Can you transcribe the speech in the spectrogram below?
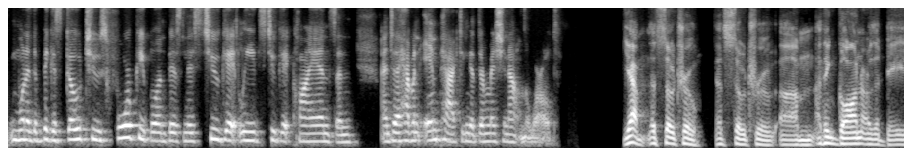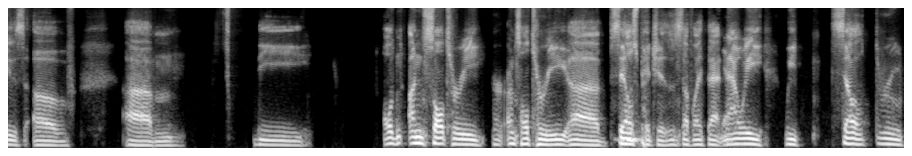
one of the biggest go-to's for people in business to get leads to get clients and and to have an impact and get their mission out in the world. Yeah that's so true. That's so true. Um, i think gone are the days of um the old unsaltery or unsaltery uh, sales mm-hmm. pitches and stuff like that. Yeah. Now we we sell through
